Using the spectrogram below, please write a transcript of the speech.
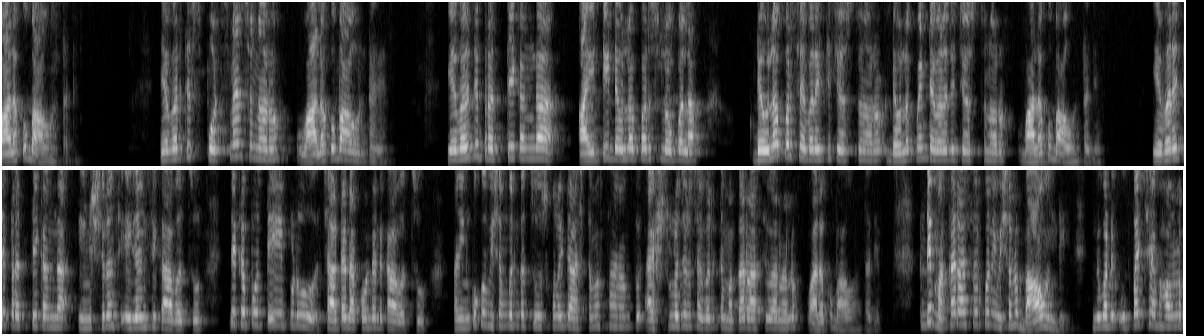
వాళ్ళకు బాగుంటుంది. ఎవరైతే స్పోర్ట్స్ మ్యాన్స్ ఉన్నారో వాళ్ళకు బాగుంటుంది. ఎవరైతే ప్రత్యేకంగా ఐటీ డెవలపర్స్ లోపల డెవలపర్స్ ఎవరైతే చేస్తున్నారో డెవలప్మెంట్ ఎవరైతే చేస్తున్నారో వాళ్ళకు బాగుంటుంది. ఎవరైతే ప్రత్యేకంగా ఇన్సూరెన్స్ ఏజెన్సీ కావచ్చు లేకపోతే ఇప్పుడు చార్టర్డ్ అకౌంటెంట్ కావచ్చు అని ఇంకొక విషయం కనుక చూసుకున్నైతే అష్టమ స్థానంతో ఆస్ట్రాలజర్స్ ఎవరైతే మకర రాశి వారిలో వాళ్ళకు బాగుంటుంది. అంటే మకర రాశి వారు కొన్ని విషయంలో బాగుంది. ఎందుకంటే ఉపచయ భావంలో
